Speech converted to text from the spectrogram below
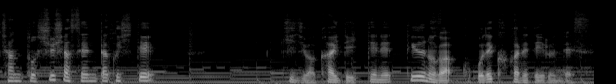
ちゃんと取捨選択して記事は書いていってねっていうのがここで書かれているんです。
